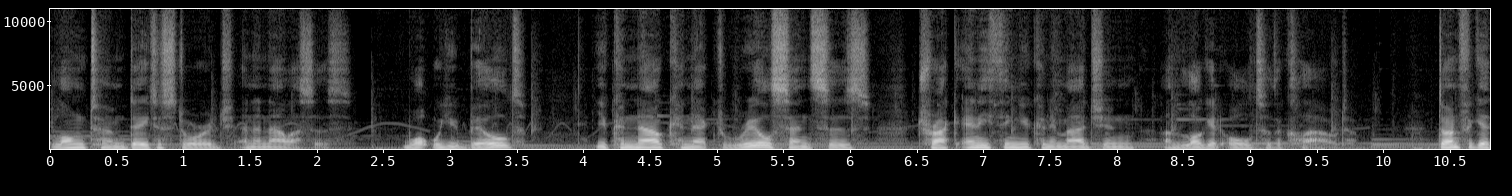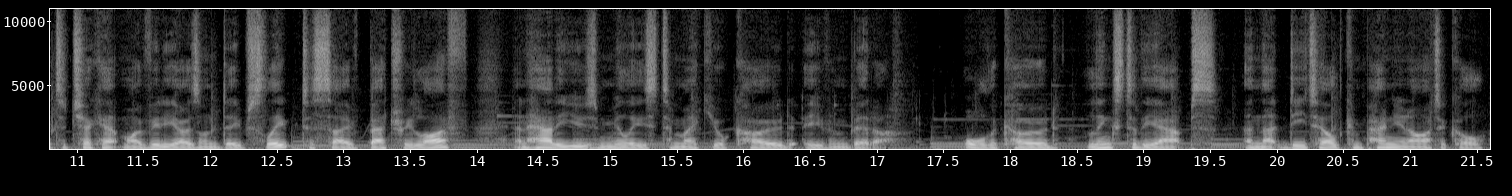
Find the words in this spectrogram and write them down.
long-term data storage and analysis. What will you build? You can now connect real sensors, track anything you can imagine, and log it all to the cloud. Don't forget to check out my videos on deep sleep to save battery life and how to use Millis to make your code even better. All the code, links to the apps, and that detailed companion article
